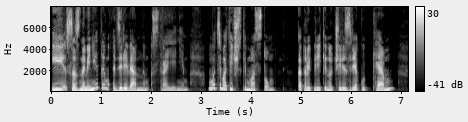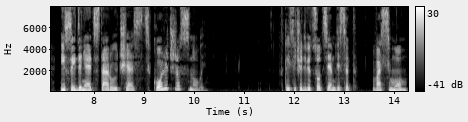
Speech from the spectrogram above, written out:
и со знаменитым деревянным строением, математическим мостом, который перекинут через реку Кем и соединяет старую часть колледжа с новой. В 1978-м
